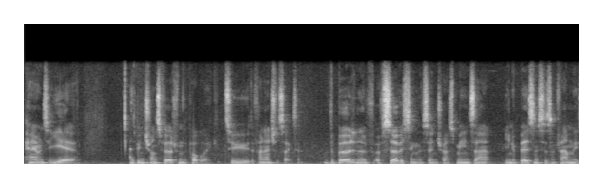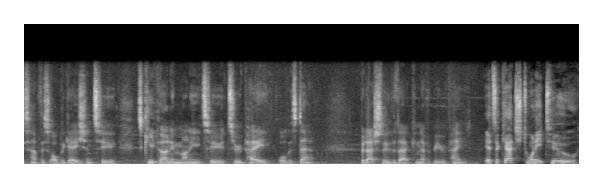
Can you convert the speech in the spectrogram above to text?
pounds a year has been transferred from the public to the financial sector. The burden of, of servicing this interest means that you know, businesses and families have this obligation to, to keep earning money to, to repay all this debt, but actually the debt can never be repaid. It's a catch-22. You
